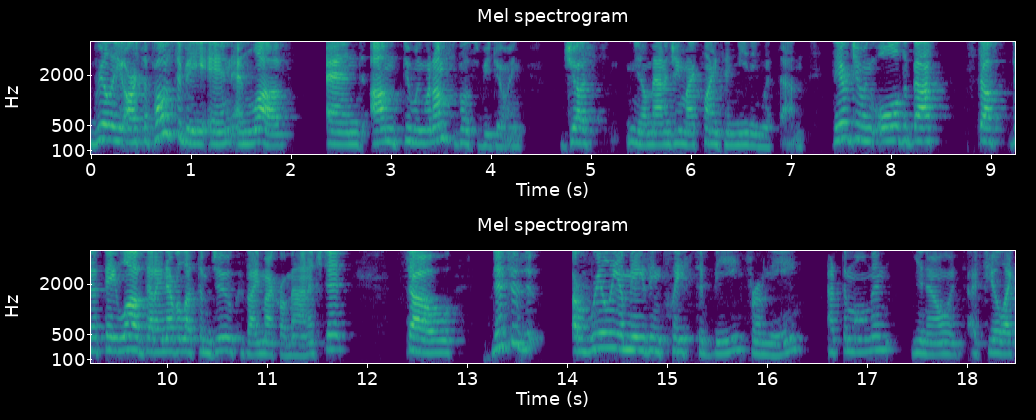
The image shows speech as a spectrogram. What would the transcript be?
really are supposed to be in and love and I'm doing what I'm supposed to be doing, just, you know, managing my clients and meeting with them. They're doing all the back stuff that they love that I never let them do because I micromanaged it. So this is a really amazing place to be for me at the moment. You know, I feel like,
